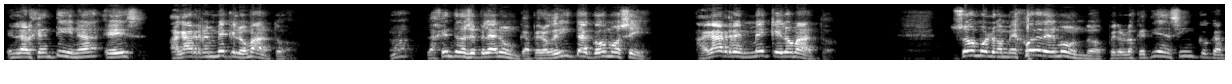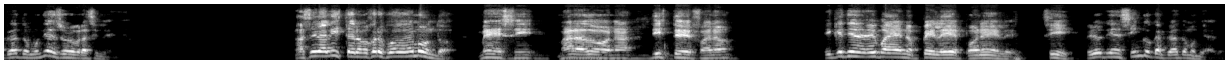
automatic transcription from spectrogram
En la Argentina es agárrenme que lo mato. La gente no se pelea nunca, pero grita como si, agárrenme que lo mato. Somos los mejores del mundo, pero los que tienen cinco campeonatos mundiales son los brasileños. Hacer la lista de los mejores jugadores del mundo. Messi, Maradona, Di Stefano. ¿Y qué tiene? Bueno, Pele, ponele. Sí, pero tienen cinco campeonatos mundiales.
